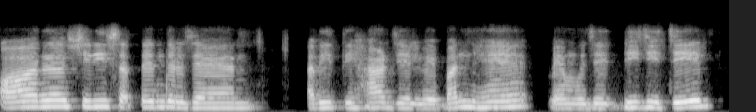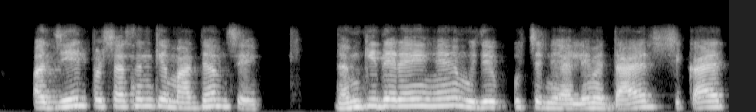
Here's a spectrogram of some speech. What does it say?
और श्री सत्येंद्र जैन अभी तिहाड़ जेल में बंद हैं वे मुझे डीजी जेल और जेल प्रशासन के माध्यम से धमकी दे रहे हैं, मुझे उच्च न्यायालय में दायर शिकायत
